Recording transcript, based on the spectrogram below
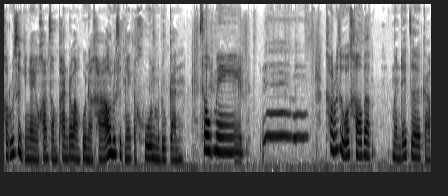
เขารู้สึกยังไงกับความสัมพันธ์ระหว่างคุณกับเขารู้สึกไงกับคุณมาดูกันโซเมดเขารู้สึกว่าเขาแบบเหมือนได้เจอกับ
